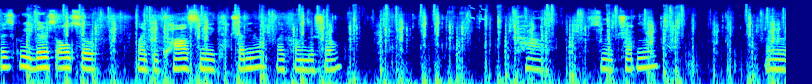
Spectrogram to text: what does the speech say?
basically, there's also like a cosmic treadmill, like from the show. Cosmic treadmill. Uh,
